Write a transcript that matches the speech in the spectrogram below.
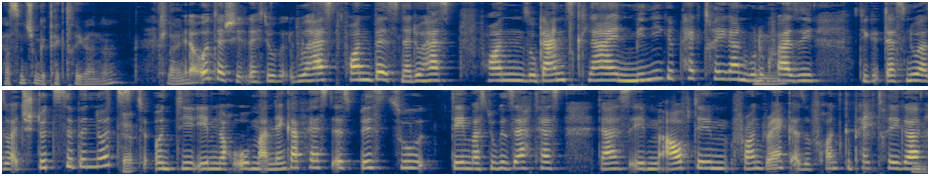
das sind schon Gepäckträger, ne? Kleine. Ja, unterschiedlich. Du, du hast von bis, ne? Du hast von so ganz kleinen Mini-Gepäckträgern, wo mhm. du quasi die, das nur also als Stütze benutzt ja. und die eben noch oben am Lenker fest ist, bis zu dem, was du gesagt hast, da ist eben auf dem Front Rack, also Frontgepäckträger, mhm.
